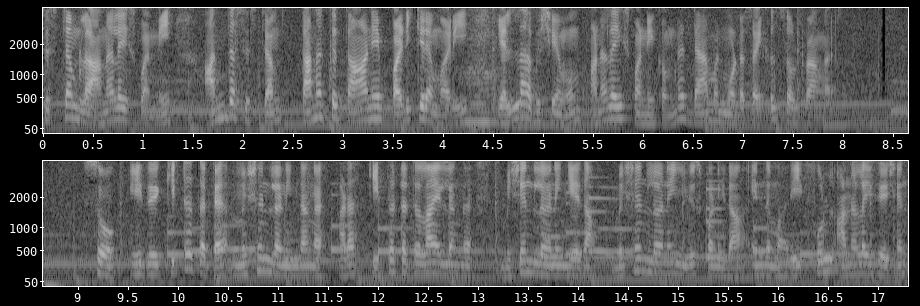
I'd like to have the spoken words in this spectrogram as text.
சிஸ்டமில் அனலைஸ் பண்ணி அந்த சிஸ்டம் தனக்கு தானே படிக்கிற மாதிரி எல்லா விஷயமும் அனலைஸ் பண்ணிக்கும்னு டேமன் மோட்டார் சைக்கிள் சொல்கிறாங்க ஸோ இது கிட்டத்தட்ட மிஷின் லேர்னிங் தாங்க. அட கிட்டத்தட்டலாம் இல்லைங்க. மிஷின் லேர்னிங்கே தான். மிஷின் லேர்னிங் யூஸ் பண்ணி தான் இந்த மாதிரி ஃபுல் அனலைசேஷன்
